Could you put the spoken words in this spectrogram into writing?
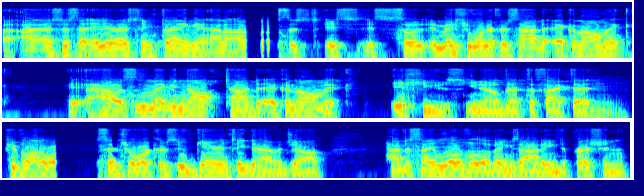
uh, that's just an interesting thing. And I, it's, it's it's so it makes you wonder if it's tied to economic, how it's maybe not tied to economic issues. You know, that the fact that mm. people out of work, essential workers who guaranteed to have a job, have the same level of anxiety and depression.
